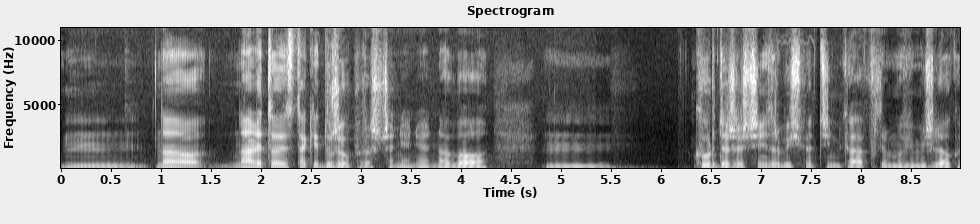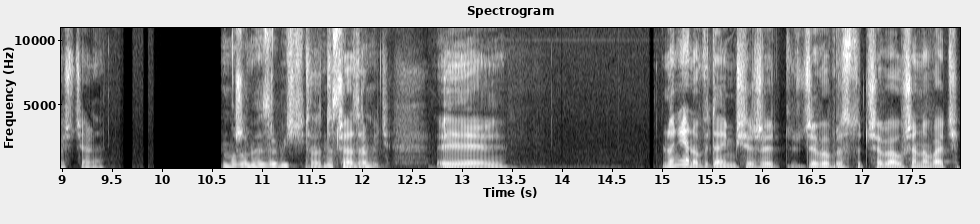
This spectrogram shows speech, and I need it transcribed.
mm, no, no ale to jest takie duże uproszczenie, nie? No bo mm, kurde, że jeszcze nie zrobiliśmy odcinka, w którym mówimy źle o kościele. Możemy zrobić. To, to następne. trzeba zrobić. Yy, no nie, no wydaje mi się, że, że po prostu trzeba uszanować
